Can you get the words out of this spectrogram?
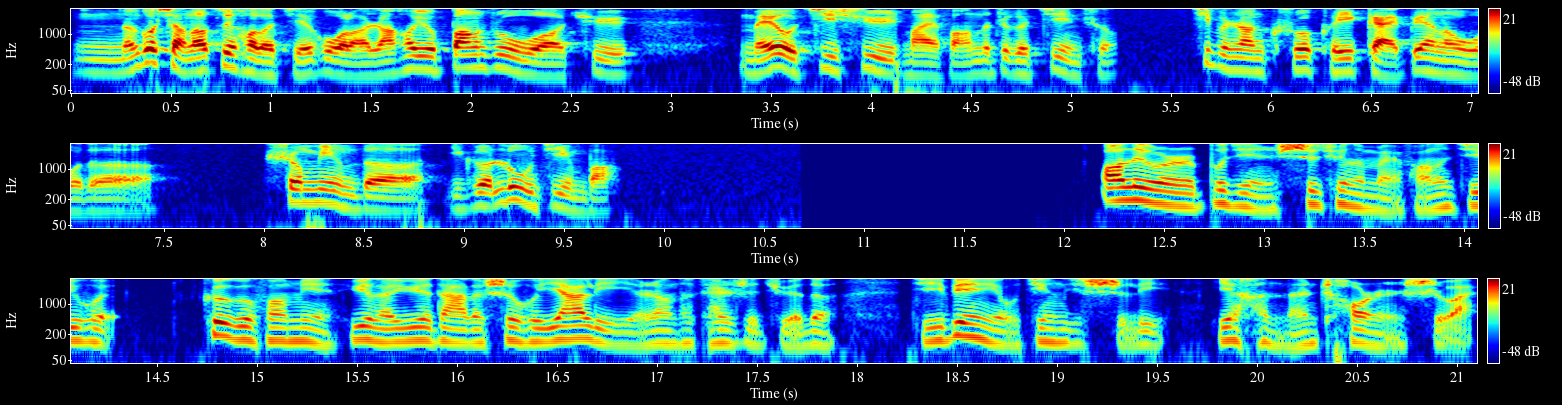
嗯能够想到最好的结果了，然后又帮助我去没有继续买房的这个进程，基本上说可以改变了我的生命的一个路径吧。奥利弗不仅失去了买房的机会，各个方面越来越大的社会压力也让他开始觉得，即便有经济实力。也很难超人世外，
